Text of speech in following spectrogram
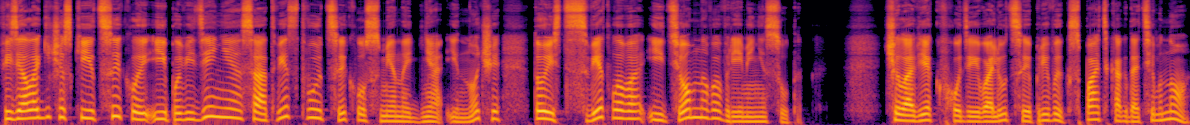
физиологические циклы и поведение соответствуют циклу смены дня и ночи, то есть светлого и темного времени суток. Человек в ходе эволюции привык спать, когда темно,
